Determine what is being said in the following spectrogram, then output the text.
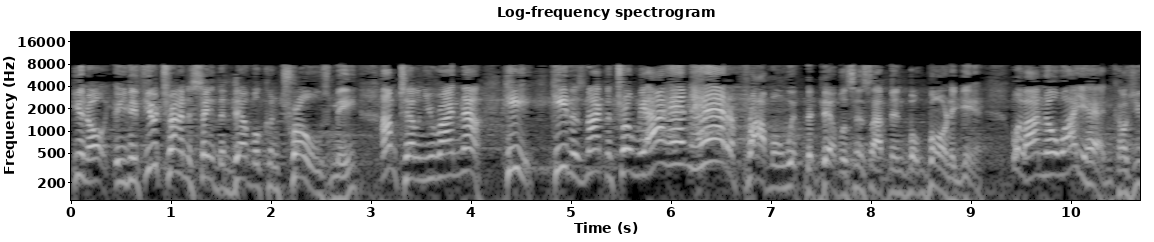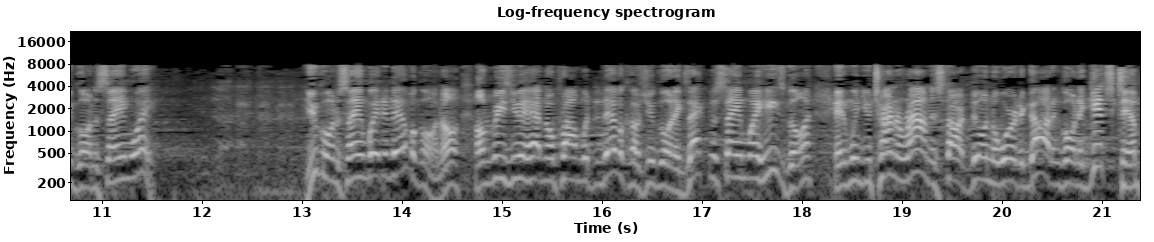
you know, if you're trying to say the devil controls me, I'm telling you right now, he, he does not control me. I hadn't had a problem with the devil since I've been born again. Well, I know why you hadn't, because you're going the same way. You're going the same way the devil going. On, the reason you had no problem with the devil because you're going exactly the same way he's going. And when you turn around and start doing the word of God and going against him,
